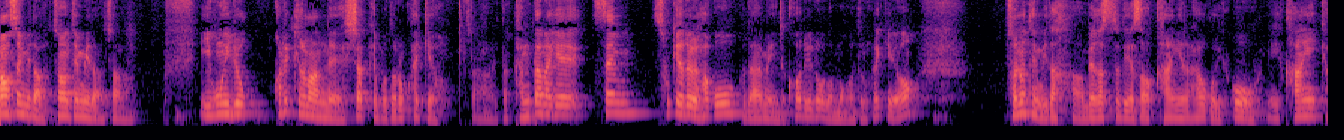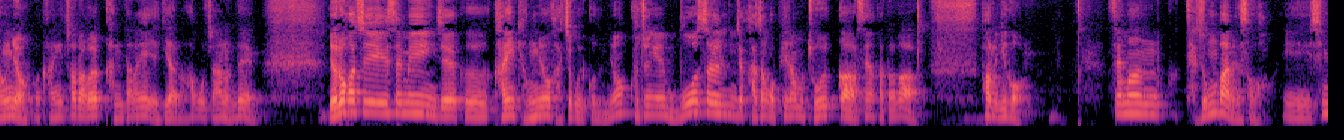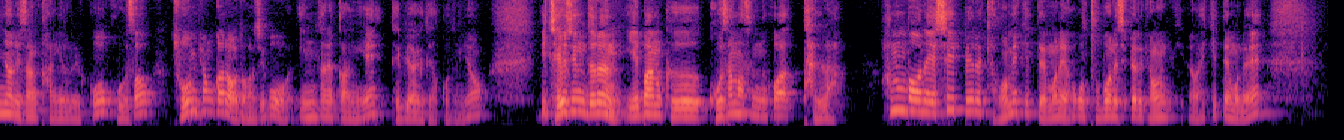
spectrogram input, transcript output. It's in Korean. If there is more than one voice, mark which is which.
Speaker 1: 반갑습니다. 전원태입니다. 자, 2016 커리큘럼 안내 시작해 보도록 할게요. 자, 일단 간단하게 쌤 소개를 하고 그 다음에 이제 커리로 넘어가도록 할게요. 전영태입니다. 아, 메가스터디에서 강의를 하고 있고 이 강의 경력, 강의 철학을 간단하게 얘기하고자 하는데 여러 가지 쌤이 이제 그 강의 경력을 가지고 있거든요. 그 중에 무엇을 이제 가장 어필하면 좋을까 생각하다가 바로 이거. 쌤은 재종반에서 이 10년 이상 강의를 했고 거기서 좋은 평가를 얻어가지고 인터넷 강의에 데뷔하게 되었거든요. 이 재유생들은 일반 그 고3 학생들과 달라. 한 번의 실패를 경험했기 때문에 혹은 두 번의 실패를 경험했기 때문에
